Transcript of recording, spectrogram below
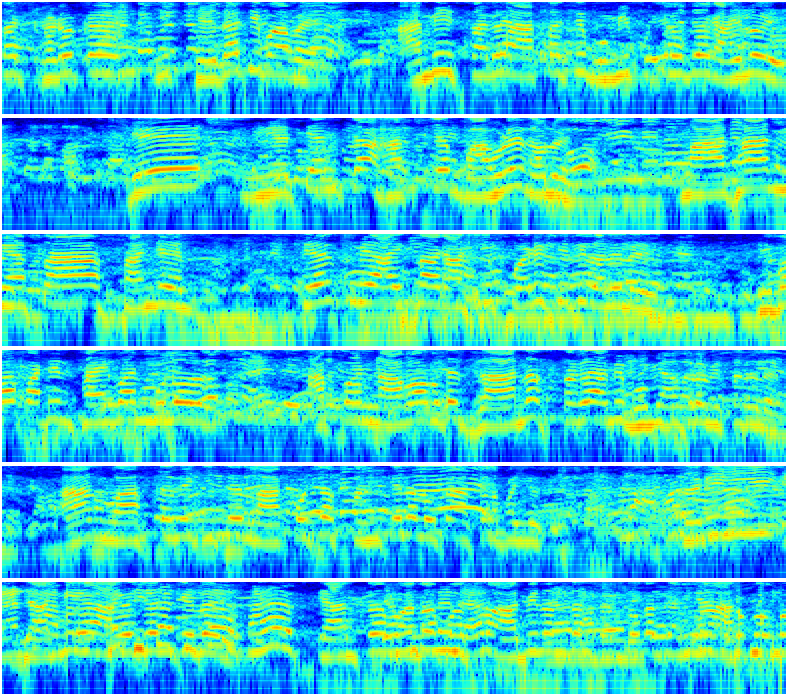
तर खरोखर ही खेदाची बाब आहे. आम्ही सगळे आताचे भूमिपुत्र जे राहिलोय हे नेत्यांच्या हातचे बाहुळे झालोय. माझा नेता सांगेल तेच मी ऐकणार अशी परिस्थिती झालेली आहे. दिबा पाटील साहेबांमुळं आपण नावाकडे जाणंच सगळं आम्ही भूमिपुत्र विसरलेलं आहे आज वास्तविक इथे लाखोच्या संख्येनं लोक असायला पाहिजे होते. तरीही ज्यांनी हे आयोजन केलंय त्यांचं मनापासून अभिनंदन करतो का त्यांनी हा अनुभव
